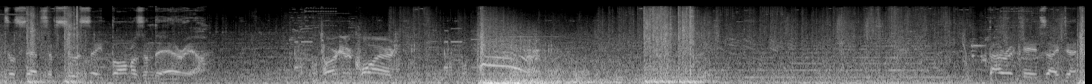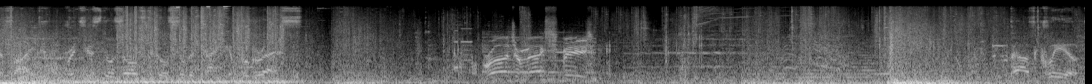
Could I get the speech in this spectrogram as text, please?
intercepts of suicide bombers in the area. Target acquired. Barricades identified. Reduce those obstacles so the tank can progress. Roger, max speed. Path cleared.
